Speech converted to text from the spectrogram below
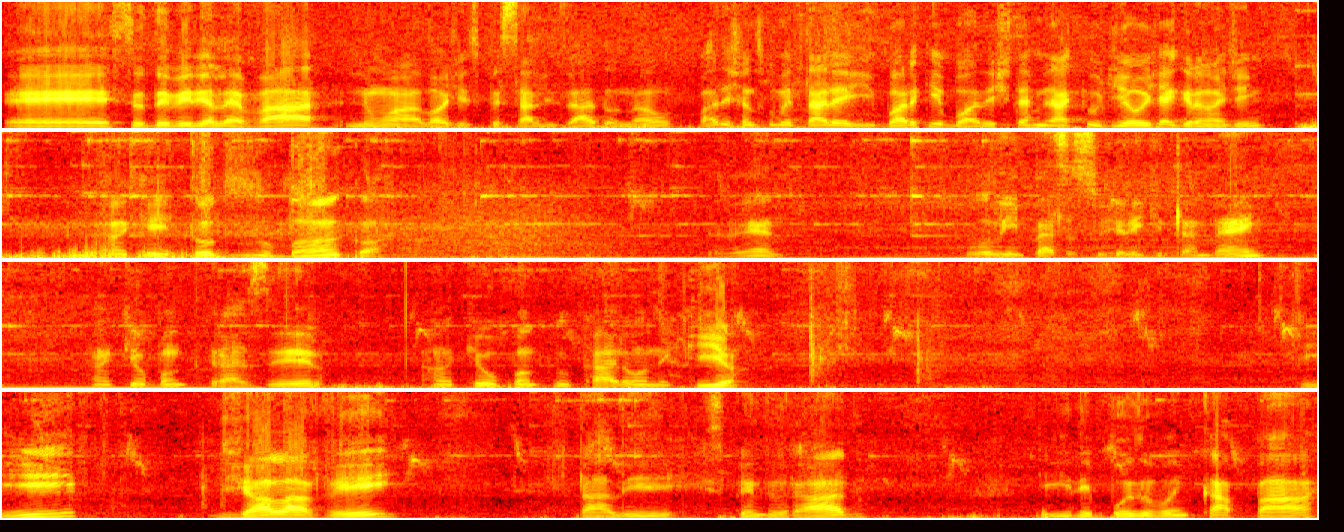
É, se eu deveria levar numa loja especializada ou não. Vai deixando os comentários aí. Bora que bora. Deixa eu terminar que o dia hoje é grande, hein? Arranquei todos do banco, ó. Tá vendo? Vou limpar essa sujeira aqui também. Arranquei o banco traseiro. Arranquei o banco do carona aqui, ó. E já lavei. Tá ali espendurado. E depois eu vou encapar.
